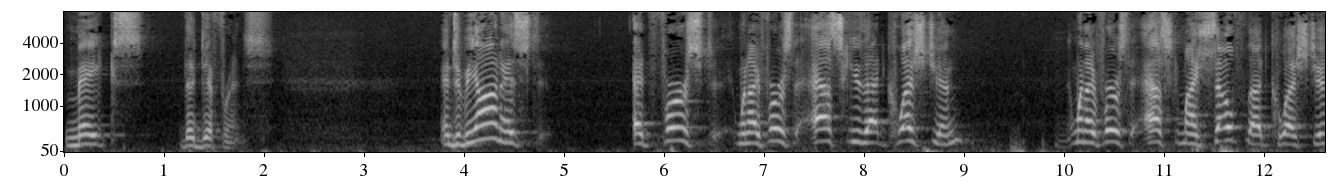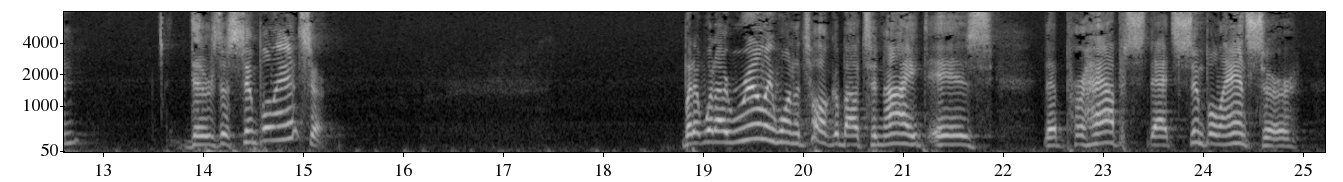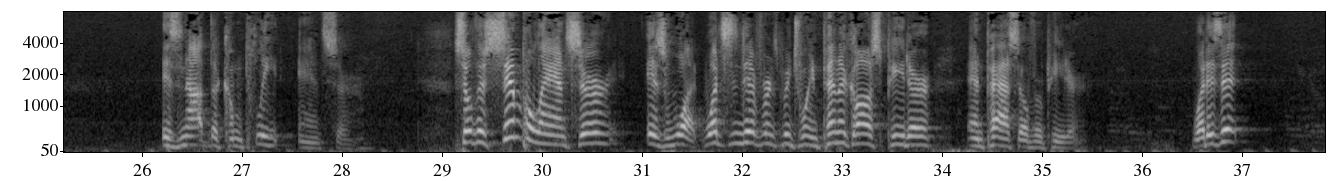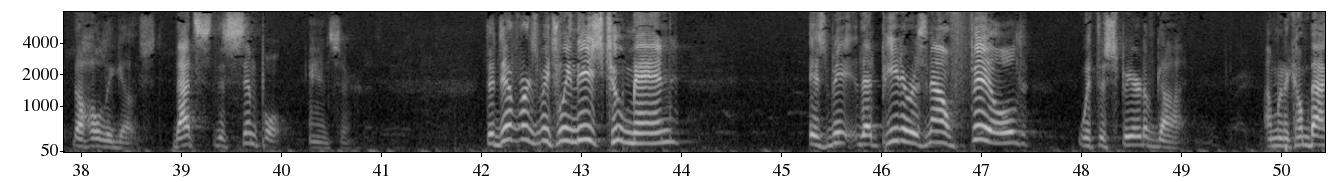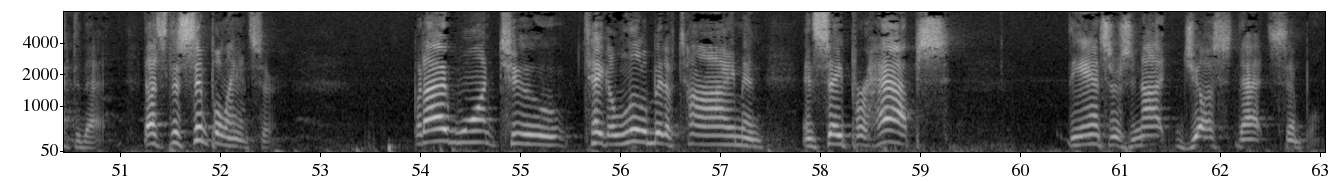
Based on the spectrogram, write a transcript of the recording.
makes the difference? And to be honest, at first, when I first asked you that question, when I first asked myself that question, there's a simple answer. But what I really want to talk about tonight is that perhaps that simple answer is not the complete answer. So the simple answer is what? What's the difference between Pentecost Peter and Passover Peter? What is it? The Holy Ghost. That's the simple answer. The difference between these two men is be, that Peter is now filled with the Spirit of God. I'm going to come back to that. That's the simple answer. But I want to take a little bit of time and, and say perhaps the answer is not just that simple.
